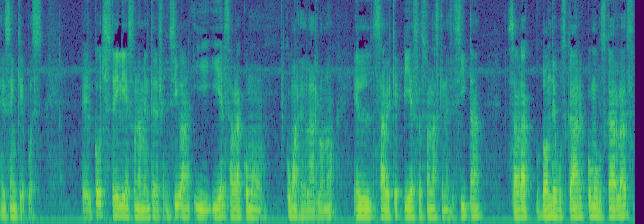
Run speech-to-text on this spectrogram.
es en que pues el coach Staley es una mente defensiva y, y él sabrá cómo, cómo arreglarlo, ¿no? Él sabe qué piezas son las que necesita, sabrá dónde buscar, cómo buscarlas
